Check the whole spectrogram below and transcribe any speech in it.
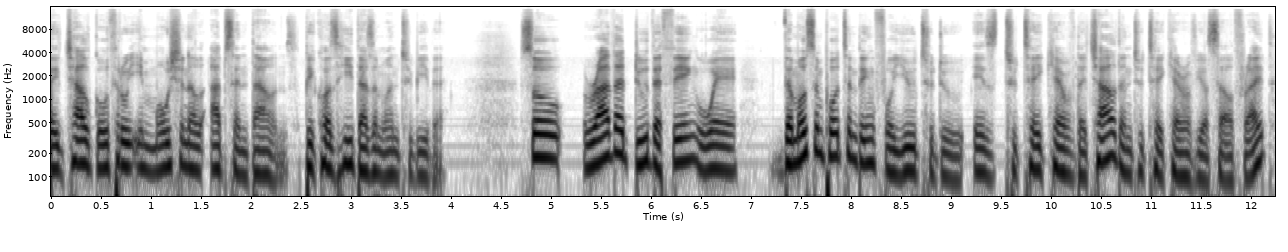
the child go through emotional ups and downs because he doesn't want to be there so rather do the thing where the most important thing for you to do is to take care of the child and to take care of yourself right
